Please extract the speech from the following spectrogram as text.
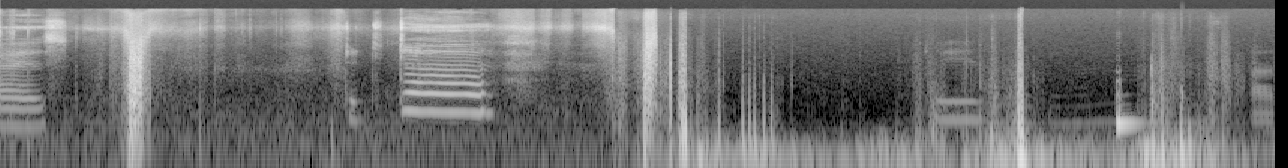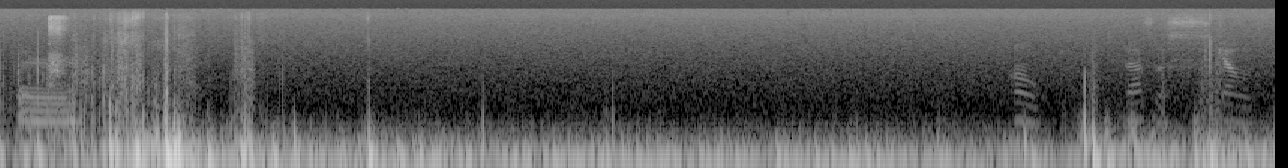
Because. Da, da, da. Please. Out there. Oh, that's a skeleton.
